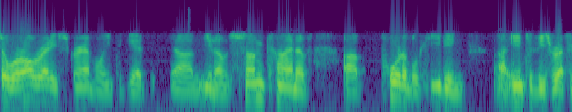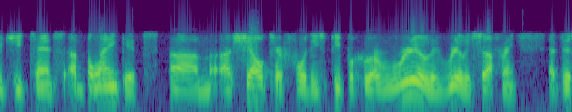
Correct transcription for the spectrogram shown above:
So we're already scrambling to get um, you know some kind of uh, portable heating uh, into these refugee tents, uh, blankets, um, a shelter for these people who are really, really suffering at this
